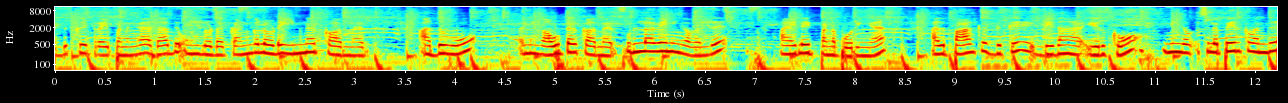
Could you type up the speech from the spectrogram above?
இதுக்கு ட்ரை பண்ணுங்கள் அதாவது உங்களோட கண்களோட இன்னர் கார்னர் அதுவும் நீங்கள் அவுட்டர் கார்னர் ஃபுல்லாகவே நீங்கள் வந்து ஹைலைட் பண்ண போகிறீங்க அது பார்க்கறதுக்கு இப்படி தான் இருக்கும். நீங்கள் சில பேருக்கு வந்து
